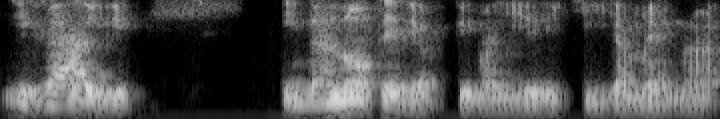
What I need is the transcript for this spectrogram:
οι Γάλλοι, είναι ανώτεροι από τη μαγειρική για μένα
